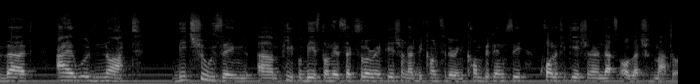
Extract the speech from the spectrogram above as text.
that I would not be choosing um, people based on their sexual orientation. I'd be considering competency, qualification, and that's all that should matter.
